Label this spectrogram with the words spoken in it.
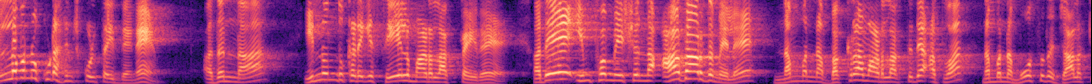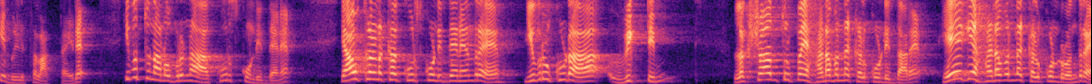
ಎಲ್ಲವನ್ನೂ ಕೂಡ ಹಂಚ್ಕೊಳ್ತಾ ಇದ್ದೇನೆ. ಅದನ್ನ ಇನ್ನೊಂದು ಕಡೆಗೆ ಸೇಲ್ ಮಾಡಲಾಗ್ತಾ ಇದೆ. ಅದೇ ಇನ್ಫಾರ್ಮೇಶನ್ನ ಆಧಾರದ ಮೇಲೆ ನಮ್ಮನ್ನ ಬಕ್ರ ಮಾಡಲಾಗ್ತಿದೆ ಅಥವಾ ನಮ್ಮನ್ನ ಮೋಸದ ಜಾಲಕ್ಕೆ ಬೀಳಿಸಲಾಗ್ತಾ ಇದೆ. ಇವತ್ತು ನಾನೊಬ್ಬರನ್ನ ಕೂರಿಸ್ಕೊಂಡಿದ್ದೇನೆ. ಯಾವ ಕಾರಣಕ್ಕಾಗಿ ಕೂರಿಸ್ಕೊಂಡಿದ್ದೇನೆ ಅಂದರೆ, ಇವರು ಕೂಡ ವಿಕ್ಟಿಮ್ ಲಕ್ಷಾಂತರ ರೂಪಾಯಿ ಹಣವನ್ನ ಕಳ್ಕೊಂಡಿದ್ದಾರೆ. ಹೇಗೆ ಹಣವನ್ನ ಕಳ್ಕೊಂಡ್ರು ಅಂದರೆ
